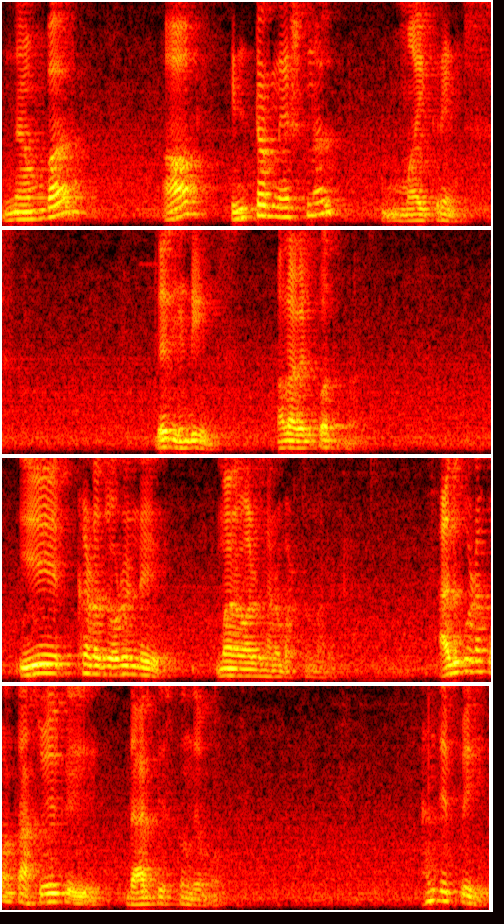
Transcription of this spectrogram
number of international migrants లేదు ఇండియన్స్ అలా వెళ్ళిపోతున్నారు. ఎక్కడ చూడండి మన వాళ్ళు కనబడుతున్నారట. అది కూడా కొంత అసూయకి దారితీస్తుందేమో అని చెప్పి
